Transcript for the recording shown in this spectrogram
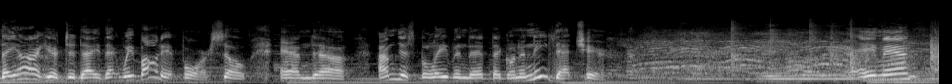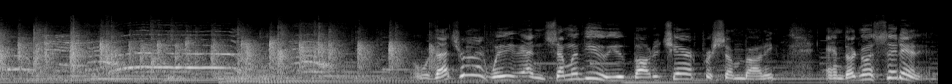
they are here today that we bought it for. So, and uh, I'm just believing that they're going to need that chair. Amen. Well, that's right. We and some of you, you bought a chair for somebody, and they're going to sit in it.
